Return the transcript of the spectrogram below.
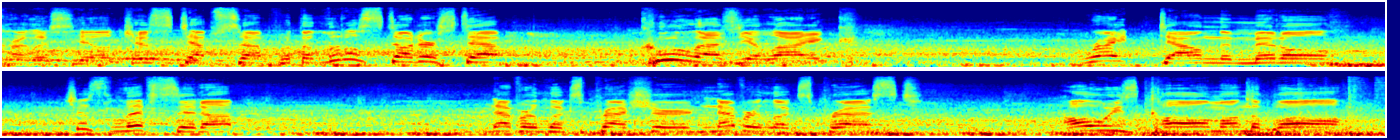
Carlos Gil just steps up with a little stutter step, cool as you like, right down the middle, just lifts it up, never looks pressured, never looks pressed, always calm on the ball.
